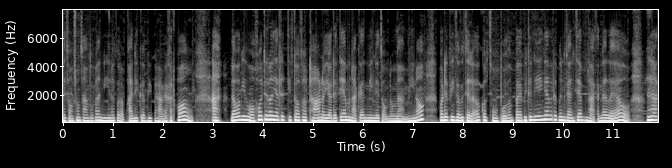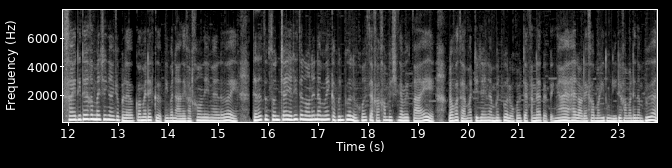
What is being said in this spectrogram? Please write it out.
ในสองช่องทางตรงด้านนี้นะสำหรับใครที่เกิดมีปัญหาการขัดข้องอะแล้วก็มีหัวข้อที่เราอยากจะติดต่อสอบถามเราอยากจะแจ้งปัญหาการมีในสองตรงนั้นนี้เนาะพอได้พิมพ์กันไปเสร็จแล้วก็กดส่งตัวกันไปพิธีนี้ง่ายๆจะเป็นการแจ้งปัญหากันได้แล้วหากใครที่ได้เข้ามาใช้งานกันไปแล้ว ก็ไม่ได้เกิดมีปัญหาอะไรขัดข้องเลยไงเลย แต่ถ้าสนใจอยากที่จะลองแนะนำให้กับเพื่อนๆหรือคนจากเข้ามาใช้งานเว็บไซต์เราก็สามารถที่จะแนะนำเพื่อนๆหรือคนจากกันได้แบบง่ายให้เราได้เข้ามาที่ตรงนี้ด้วยคำว่าแนะนำเพื่อน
